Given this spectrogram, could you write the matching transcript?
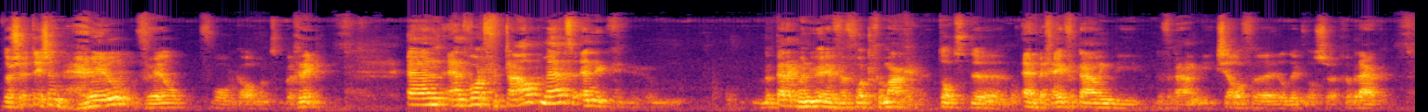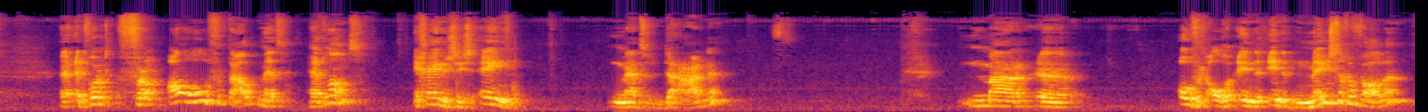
Dus het is een heel veel voorkomend begrip. En het wordt vertaald met, en ik beperk me nu even voor het gemak tot de NBG-vertaling, die, de vertaling die ik zelf uh, heel dikwijls uh, gebruik. Uh, het wordt vooral vertaald met het land. In Genesis 1 met de aarde. Maar over het, in, de, in het meeste gevallen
